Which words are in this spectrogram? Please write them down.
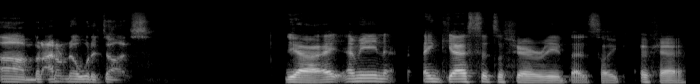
um, but I don't know what it does. Yeah, I, I mean, I guess it's a fair read that it's like, okay,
